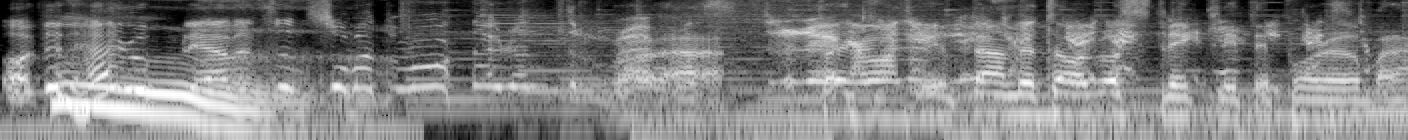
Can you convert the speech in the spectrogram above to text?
av den här upplevelsen som att vakna ur en dröm. Ta ett djupt andetag och sträck lite på dig och bara...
